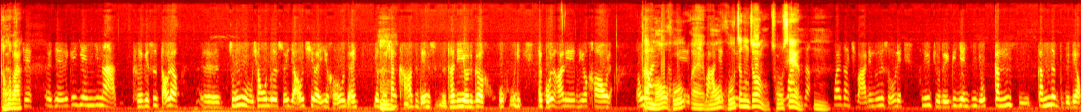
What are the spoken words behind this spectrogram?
懂了吧？而且而且那个眼睛呐，特别是到了呃中午，像我都睡觉起来以后，再有时候想看下子电视，他就有那个糊糊的。再过一下呢，他又好了。它模糊，哎，模糊症状出现，嗯。晚上七八点钟的时候呢，他就觉得一个眼睛就干死，干的不得了。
